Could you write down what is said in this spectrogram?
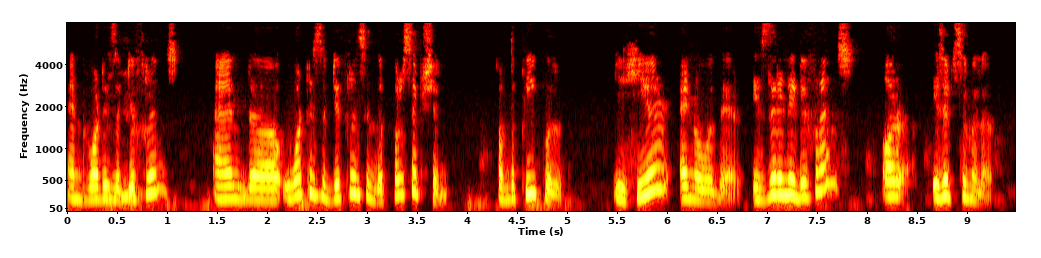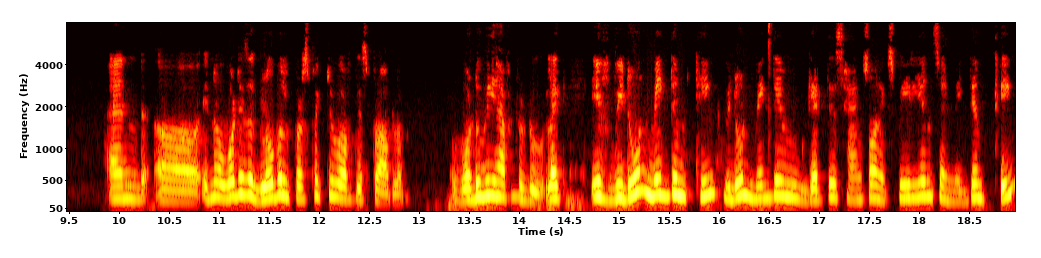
and what is the Mm-hmm. difference and uh, what is the difference in the perception of the people here and over there. Is there any difference? Or is it similar? And uh, you know what is the global perspective of this problem? What do we have to do? Like if we don't make them think we don't make them get this hands-on experience and make them think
